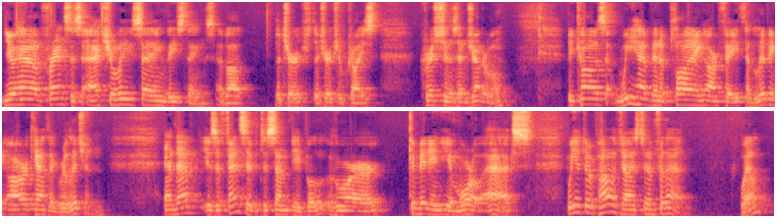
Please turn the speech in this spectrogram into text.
you have Francis actually saying these things about the church, the Church of Christ, Christians in general, because we have been applying our faith and living our Catholic religion, and that is offensive to some people who are committing immoral acts. We have to apologize to them for that. Well,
